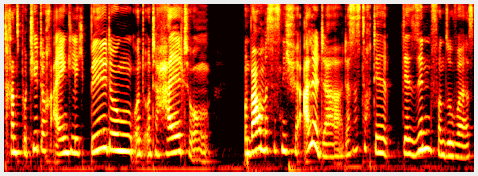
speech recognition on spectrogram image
transportiert doch eigentlich Bildung und Unterhaltung. Und warum ist es nicht für alle da? Das ist doch der, der Sinn von sowas.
